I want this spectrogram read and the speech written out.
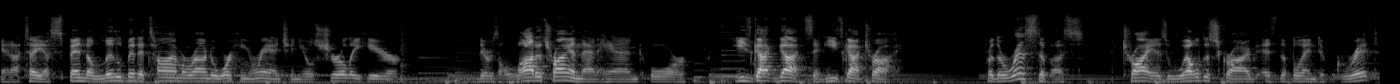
And I tell you, spend a little bit of time around a working ranch, and you'll surely hear there's a lot of try in that hand, or he's got guts and he's got try. For the rest of us, Try is well described as the blend of grit,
